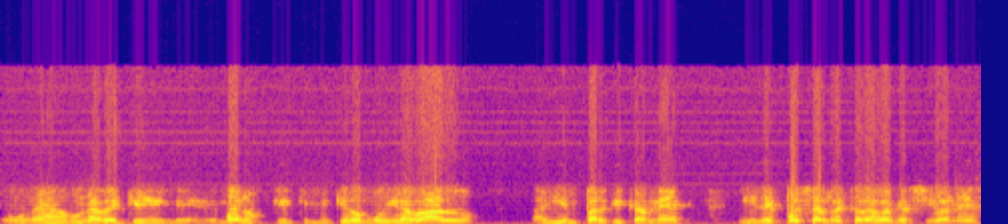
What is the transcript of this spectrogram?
una, una vez que, bueno, que, me quedó muy grabado ahí en Parque Camet, y después el resto de las vacaciones,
